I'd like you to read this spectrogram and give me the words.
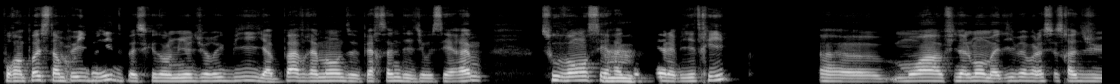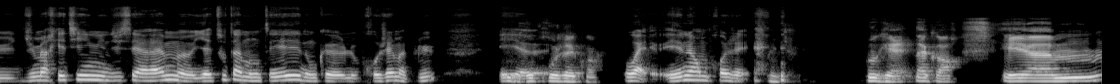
pour un poste un ah. peu hybride parce que dans le milieu du rugby, il n'y a pas vraiment de personnes dédiées au CRM. Souvent, c'est mmh. à la billetterie. Euh, moi, finalement, on m'a dit, ben voilà, ce sera du, du marketing, du CRM. Il y a tout à monter, donc euh, le projet m'a plu. Et, gros projet, quoi. Ouais, énorme projet. Ok, d'accord. Et euh,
